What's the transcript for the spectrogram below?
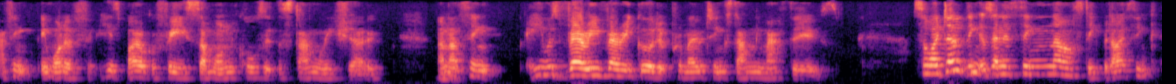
I think in one of his biographies, someone calls it the Stanley Show, and mm. I think he was very, very good at promoting Stanley Matthews. So I don't think there's anything nasty, but I think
